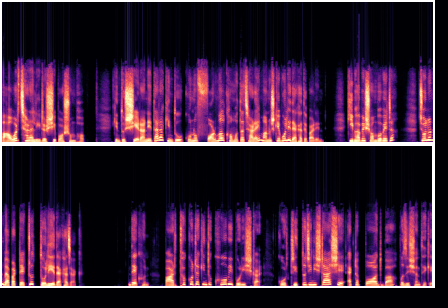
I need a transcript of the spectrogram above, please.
পাওয়ার ছাড়া লিডারশিপ অসম্ভব। কিন্তু সেরা নেতারা কিন্তু কোনো ফর্মাল ক্ষমতা ছাড়াই মানুষকে বলি দেখাতে পারেন। কীভাবে সম্ভব এটা? চলুন ব্যাপারটা একটু তলিয়ে দেখা যাক। দেখুন, পার্থক্যটা কিন্তু খুবই পরিষ্কার। কর্তৃত্ব জিনিসটা আসে একটা পদ বা পজিশন থেকে।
